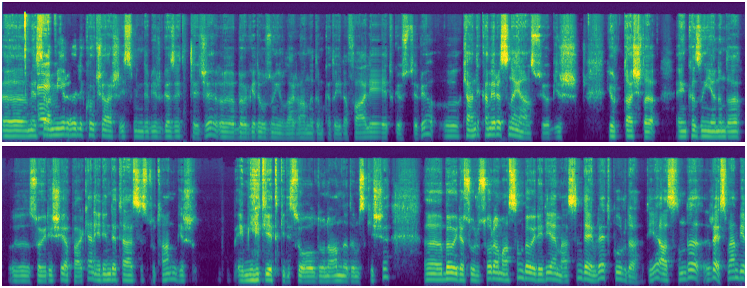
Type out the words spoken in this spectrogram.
Ee, mesela evet. Mir Ali Koçar isminde bir gazeteci e, bölgede uzun yıllar anladığım kadarıyla faaliyet gösteriyor. E, kendi kamerasına yansıyor. Bir yurttaşla enkazın yanında e, söyleşi yaparken elinde telsiz tutan bir emniyet yetkilisi olduğunu anladığımız kişi e, böyle soru soramazsın, böyle diyemezsin, devlet burada diye aslında resmen bir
